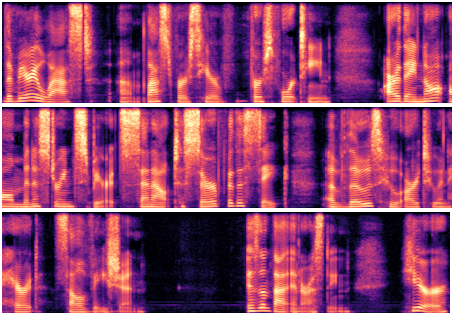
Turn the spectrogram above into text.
the very last um, last verse here, verse 14, are they not all ministering spirits sent out to serve for the sake of those who are to inherit salvation. Isn't that interesting? Here,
